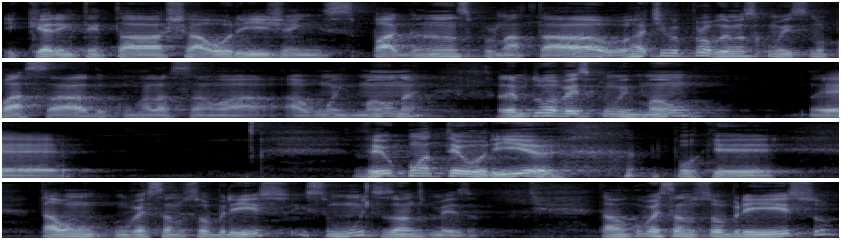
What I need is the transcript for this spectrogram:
e querem tentar achar origens pagãs para o Natal. Eu já tive problemas com isso no passado, com relação a, algum irmão, né? Eu lembro de uma vez que um irmão é, veio com a teoria, porque estavam conversando sobre isso, isso muitos anos mesmo. Estavam conversando sobre isso,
